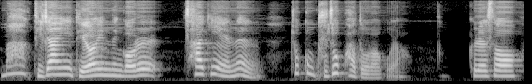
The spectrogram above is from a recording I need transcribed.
막 디자인이 되어 있는 거를 사기에는 조금 부족하더라고요. 그래서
